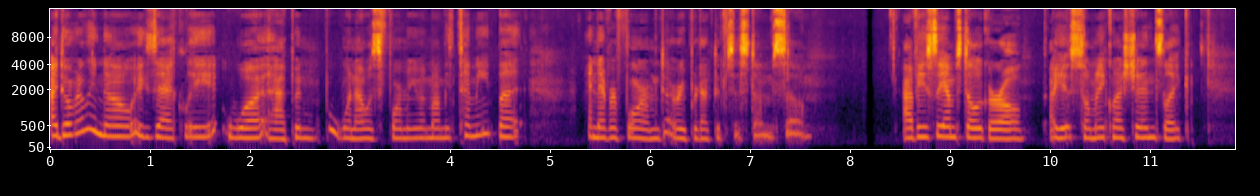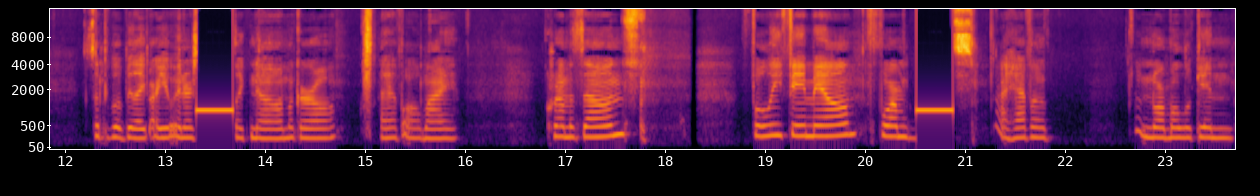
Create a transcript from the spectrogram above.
I don't really know exactly what happened when I was forming my mommy's tummy, but I never formed a reproductive system, so obviously I'm still a girl. I get so many questions like some people will be like, "Are you inter?" Like, no, I'm a girl. I have all my chromosomes, fully female, formed. I have a normal looking.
